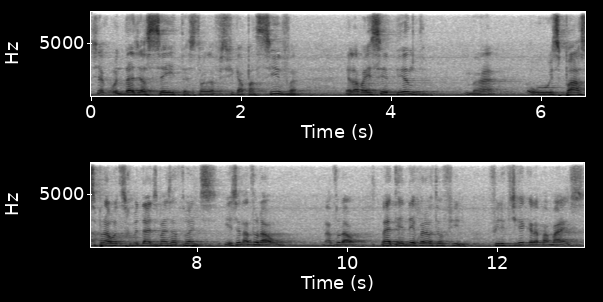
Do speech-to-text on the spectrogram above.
Se a comunidade aceita, se torna, fica passiva, ela vai cedendo né, o espaço para outras comunidades mais atuantes. Isso é natural, natural. Vai atender qual é o teu filho. Filho que te reclama mais.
